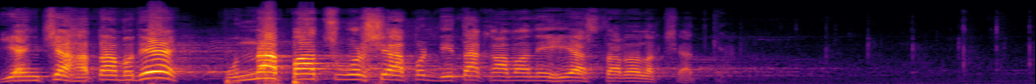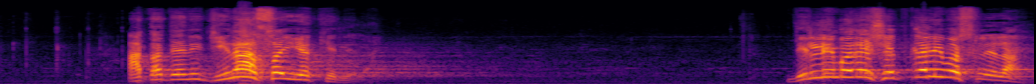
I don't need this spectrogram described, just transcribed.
यांच्या हातामध्ये पुन्हा पाच वर्ष आपण देता कामाने हे असताना लक्षात घ्या. आता त्यांनी जिना सह्य केलेला दिल्लीमध्ये शेतकरी बसलेला आहे.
